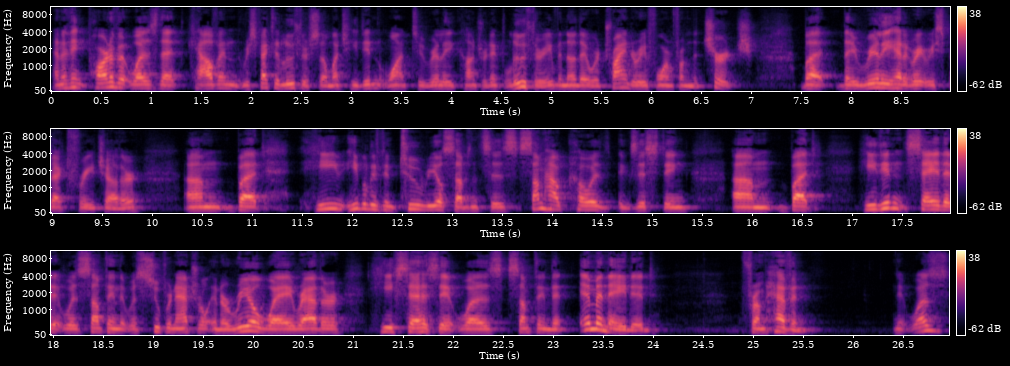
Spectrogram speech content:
And I think part of it was that Calvin respected Luther so much, he didn't want to really contradict Luther, even though they were trying to reform from the church. But they really had a great respect for each other. Um, but he, he believed in two real substances, somehow coexisting. Um, but he didn't say that it was something that was supernatural in a real way. Rather, he says it was something that emanated from heaven. It was,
